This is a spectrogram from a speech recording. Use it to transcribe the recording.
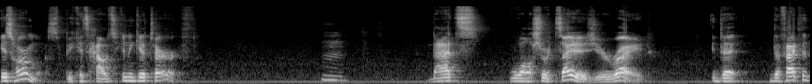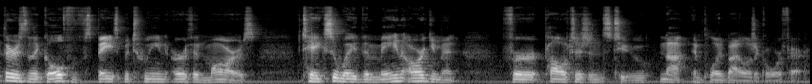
is harmless because how's it going to get to Earth? Hmm. That's while short-sighted. You're right. That the fact that there's the gulf of space between Earth and Mars takes away the main argument for politicians to not employ biological warfare,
